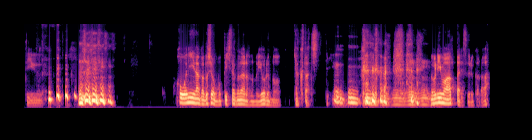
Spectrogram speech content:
ていう 方になんかどうしても持っていきたくなるその夜の客たちってうんいううんノリもあったりするから。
